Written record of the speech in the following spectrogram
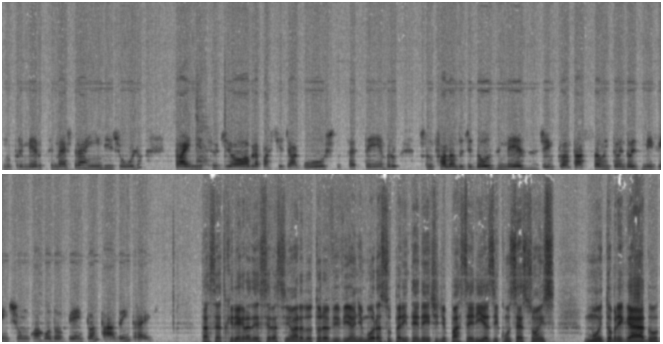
no primeiro semestre ainda, em julho, para início de obra a partir de agosto, setembro. Estamos falando de 12 meses de implantação, então em 2021 com a rodovia implantada e entregue. Tá certo. Queria agradecer a senhora, doutora Viviane Moura, superintendente de parcerias e concessões. Muito obrigado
